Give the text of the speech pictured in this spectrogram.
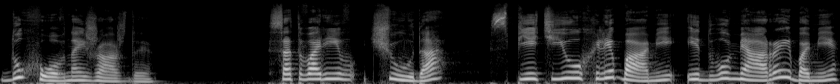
духовной жажды. Сотворив чудо с пятью хлебами и двумя рыбами,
